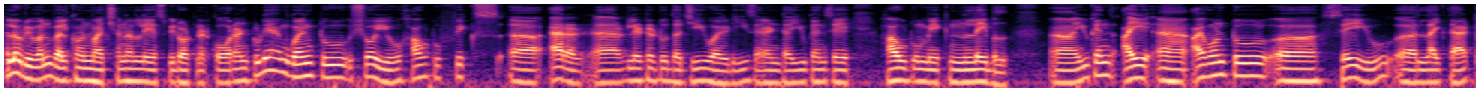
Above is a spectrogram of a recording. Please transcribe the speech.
Hello everyone, welcome to my channel ASP.NET Core and today I'm going to show you how to fix uh, error uh, related to the GUIDs and uh, you can say how to make nullable. Uh, you can I uh, I want to uh, say you like that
